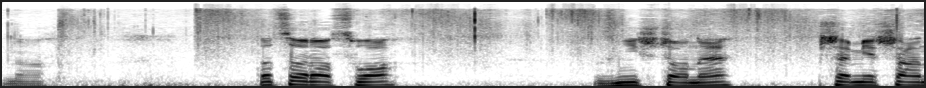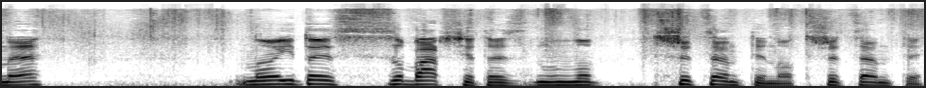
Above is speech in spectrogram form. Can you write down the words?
No. To co rosło, zniszczone, przemieszane. No i to jest, zobaczcie, to jest no, no 3 centy, no 3 centy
